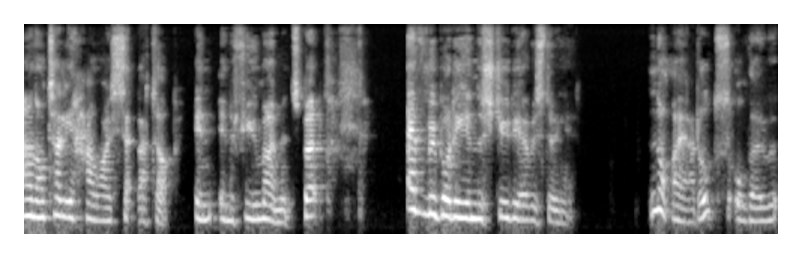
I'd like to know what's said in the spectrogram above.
And I'll tell you how I set that up in, in a few moments. But everybody in the studio is doing it. Not my adults, although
